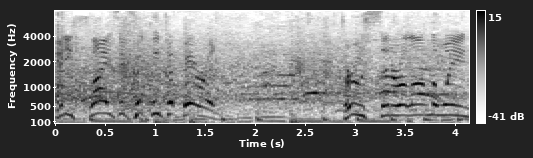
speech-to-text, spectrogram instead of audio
And he slides it quickly to Barron. Through center along the wing.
